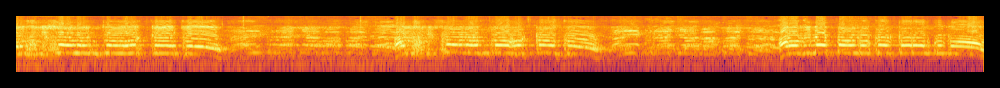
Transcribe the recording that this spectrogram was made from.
आणि शिक्षण आमच्या हक्काचे आणि शिक्षण आमच्या हक्काचे आणि विनोद तावडेकर करायचं काय?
